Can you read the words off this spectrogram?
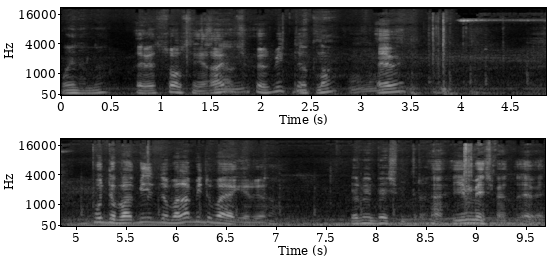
وين هلا؟ Evet sol sinyal. Aynen Tamam. çıkıyoruz. Bitti. نطلع؟ Evet. Bu Duba, bir Duba'dan bir Duba'ya geliyor. 25 metre. Ha, 25 metre evet.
